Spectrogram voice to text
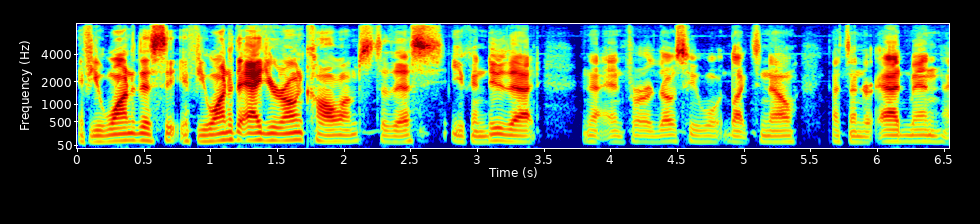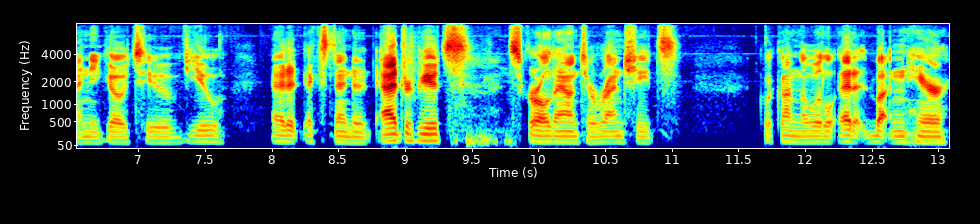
if you wanted to see, if you wanted to add your own columns to this, you can do that. And, that, and for those who would like to know, that's under admin, and you go to view, edit extended attributes, scroll down to run sheets, click on the little edit button here,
